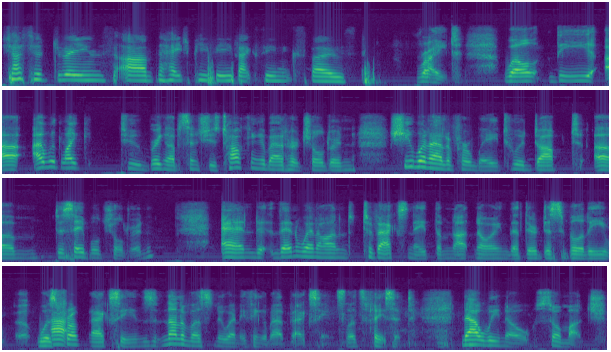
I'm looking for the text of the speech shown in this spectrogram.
Shattered Dreams, um, the HPV vaccine exposed. Right. Well, the uh, I would like to bring up since she's talking about her children, she went out of her way to adopt um, disabled children and then went on to vaccinate them, not knowing that their disability uh, was Ah. from vaccines. None of us knew anything about vaccines, let's face it. Now we know so much.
